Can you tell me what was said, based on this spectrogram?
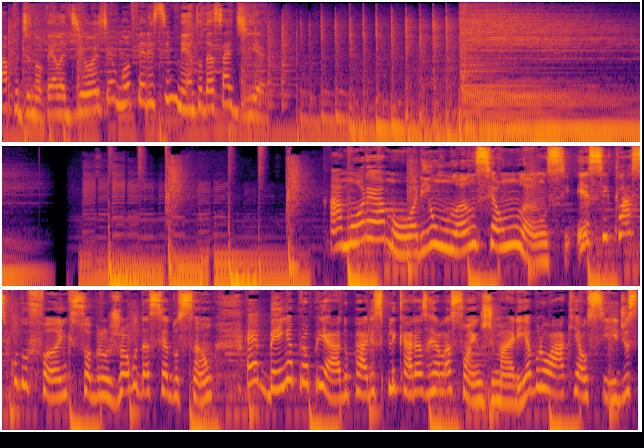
Papo de Novela de hoje é um oferecimento da Sadia. Amor é amor e um lance é um lance. Esse clássico do funk sobre o jogo da sedução é bem apropriado para explicar as relações de Maria Bruac e Alcides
